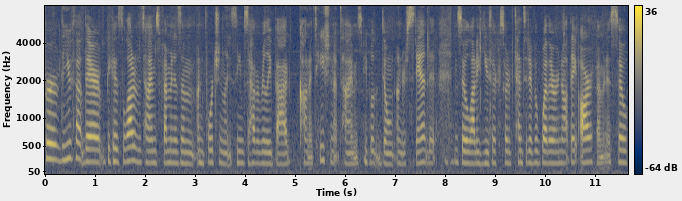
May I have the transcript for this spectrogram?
for the youth out there, because a lot of the times feminism unfortunately seems to have a really bad connotation at times, people mm -hmm. don't understand it. Mm -hmm. And so a lot of youth are sort of tentative of whether or not they are a feminist. So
